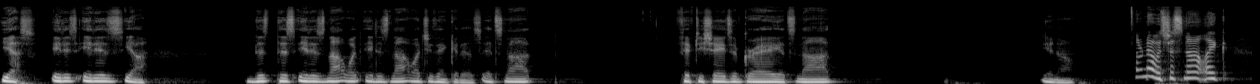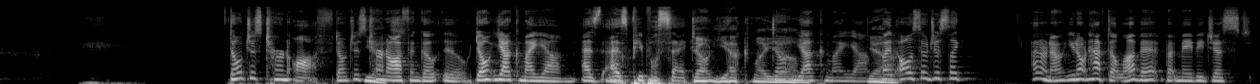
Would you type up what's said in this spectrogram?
Yes, it is. It is. Yeah. This this it is not what it is not what you think it is. It's not Fifty Shades of Grey. It's not. You know. I don't know. It's just not like. Don't just turn off. Don't just turn Yes. off and go ooh. Don't yuck my yum, as as people say. Don't yuck my yum. Don't yuck my yum. Yeah. But also just like, I don't know. You don't have to love it, but maybe just,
